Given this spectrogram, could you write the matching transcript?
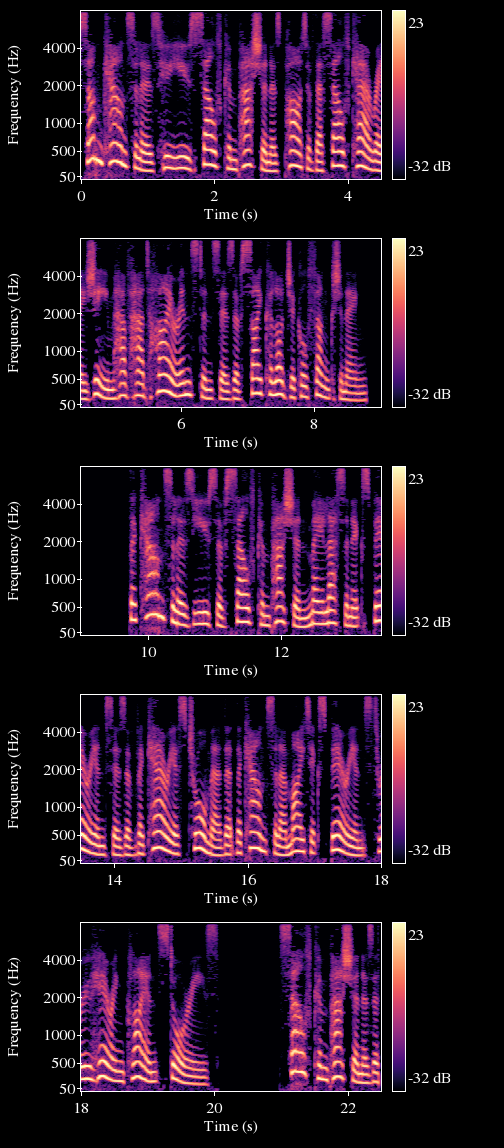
Some counselors who use self-compassion as part of their self-care regime have had higher instances of psychological functioning. The counselor's use of self-compassion may lessen experiences of vicarious trauma that the counselor might experience through hearing clients' stories. Self-compassion as a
